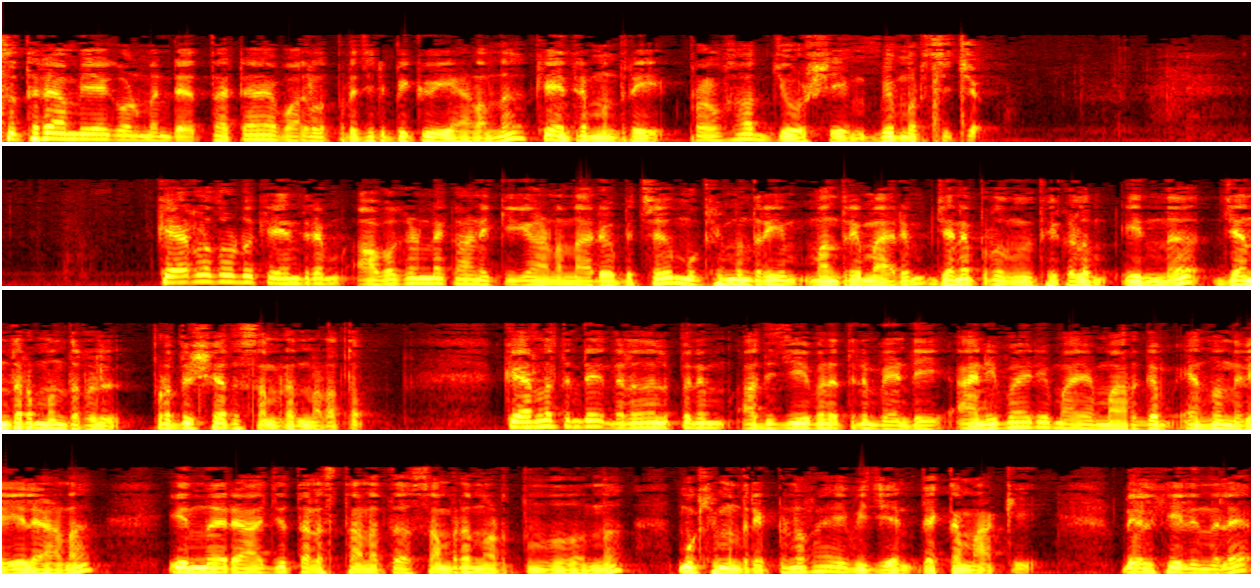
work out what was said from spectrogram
സിദ്ധരാമയ്യ ഗവൺമെന്റ് തെറ്റായ വാർത്തകൾ പ്രചരിപ്പിക്കുകയാണെന്ന് കേന്ദ്രമന്ത്രി പ്രഹ്ലാദ് ജോഷിയും വിമർശിച്ചു. കേരളത്തോട് കേന്ദ്രം അവഗണന കാണിക്കുകയാണെന്നാരോപിച്ച് മുഖ്യമന്ത്രിയും മന്ത്രിമാരും ജനപ്രതിനിധികളും ഇന്ന് ജന്തർ മന്ദറിൽ പ്രതിഷേധ സമരം നടത്തും. കേരളത്തിന്റെ നിലനിൽപ്പിനും അതിജീവനത്തിനും വേണ്ടി അനിവാര്യമായ മാർഗം എന്ന നിലയിലാണ് ഇന്ന് രാജ്യതലസ്ഥാനത്ത് സമരം നടത്തുന്നതെന്ന് മുഖ്യമന്ത്രി പിണറായി വിജയൻ വ്യക്തമാക്കി. ഡൽഹിയിൽ ഇന്നലെ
